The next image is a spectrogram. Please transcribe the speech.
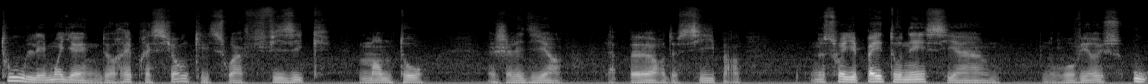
Tous les moyens de répression, qu'ils soient physiques, mentaux, j'allais dire, la peur de si, par, ne soyez pas étonnés si un nouveau virus ou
